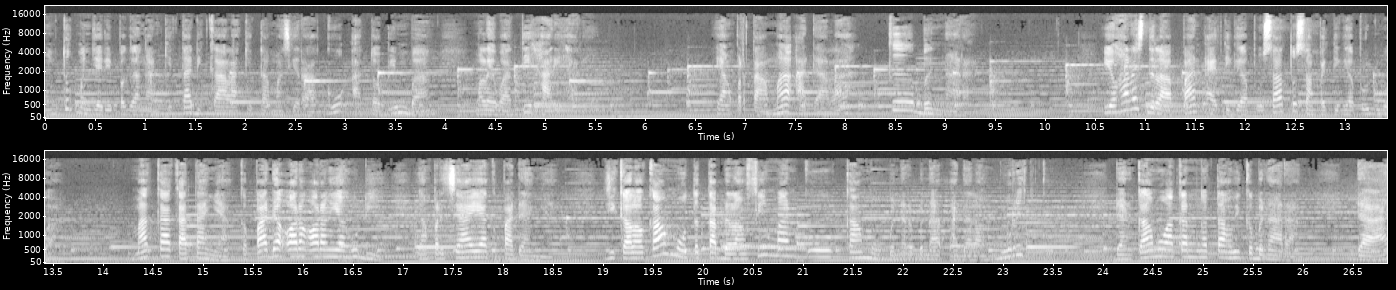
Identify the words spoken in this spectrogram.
untuk menjadi pegangan kita di kala kita masih ragu atau bimbang melewati hari-hari. Yang pertama adalah kebenaran. Yohanes 8 ayat 31 sampai 32. Maka katanya kepada orang-orang Yahudi yang percaya kepadanya, Jikalau kamu tetap dalam firmanku, kamu benar-benar adalah muridku, dan kamu akan mengetahui kebenaran, dan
